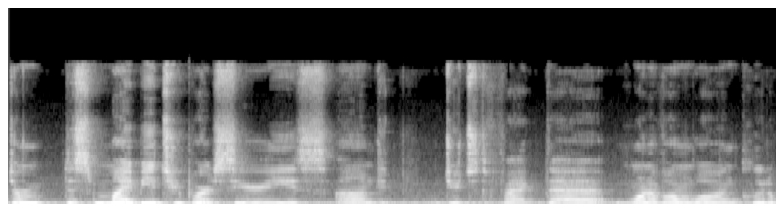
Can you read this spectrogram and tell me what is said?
there, this might be a two-part series um, due, to the fact that one of them will include a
